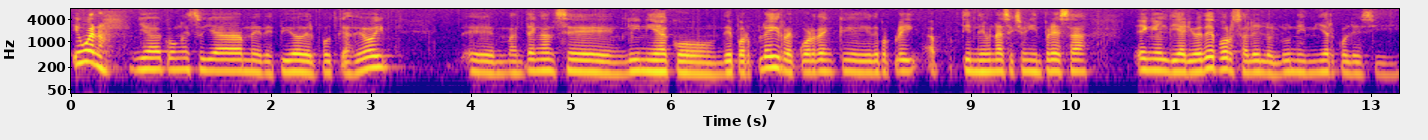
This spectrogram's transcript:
Y bueno, ya con eso ya me despido del podcast de hoy. Eh, manténganse en línea con Deport Play. Recuerden que Deport Play tiene una sección impresa en el diario de Deport. Sale los lunes, miércoles y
